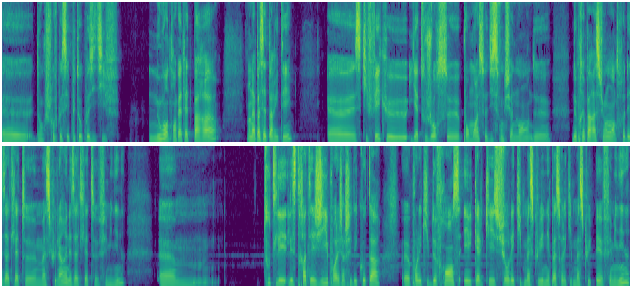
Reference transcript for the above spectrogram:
Euh, donc je trouve que c'est plutôt positif. Nous, en tant qu'athlètes para, on n'a pas cette parité. Euh, ce qui fait qu'il y a toujours, pour moi, ce dysfonctionnement de préparation entre des athlètes masculins et des athlètes féminines toutes les, stratégies pour aller chercher des quotas euh, pour l'équipe de France et calquées sur l'équipe masculine et pas sur l'équipe euh, féminine.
